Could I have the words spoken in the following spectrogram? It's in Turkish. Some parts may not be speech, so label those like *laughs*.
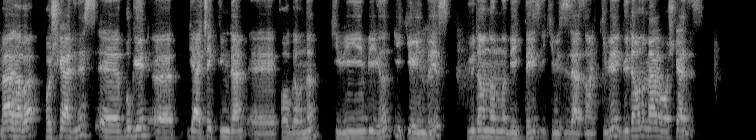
Merhaba, hoş geldiniz. Ee, Bugün e, Gerçek Gündem e, programının 2021 yılının ilk yayındayız. Güdem Hanım'la birlikteyiz, ikimiziz her zaman gibi. Güdem Hanım merhaba, hoş geldiniz.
